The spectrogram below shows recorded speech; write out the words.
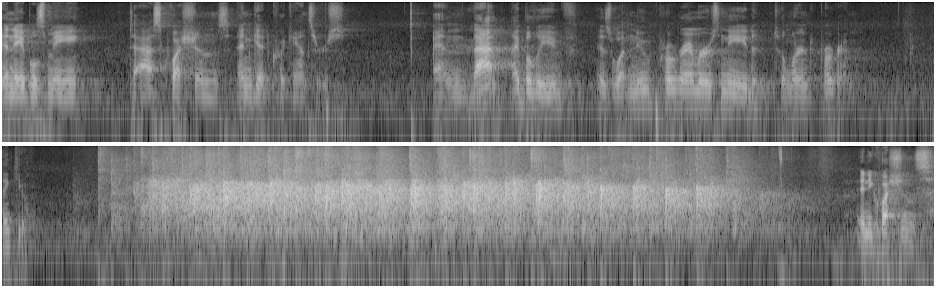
enables me to ask questions and get quick answers. And that, I believe, is what new programmers need to learn to program. Thank you. Any questions?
